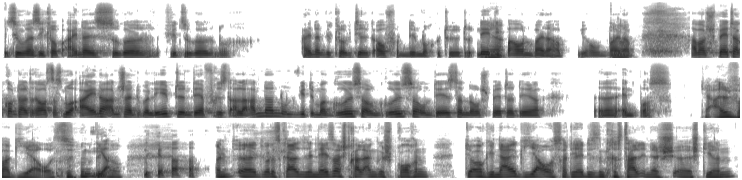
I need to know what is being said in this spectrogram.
Beziehungsweise, ich glaube, einer ist sogar, wird sogar noch einer wird, glaube ich, direkt auch von dem noch getötet. Nee, ja. die bauen beide ab. Die hauen beide ja. ab. Aber später kommt halt raus, dass nur einer anscheinend überlebt, denn der frisst alle anderen und wird immer größer und größer und der ist dann auch später der äh, Endboss. Der Alpha-Giaos. genau. Ja. Und äh, du hattest gerade den Laserstrahl angesprochen. Der Original-Giaos hatte ja diesen Kristall in der äh, Stirn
